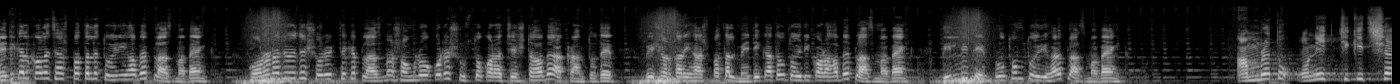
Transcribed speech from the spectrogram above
মেডিকেল কলেজ হাসপাতালে তৈরি হবে প্লাজমা ব্যাংক। করোনা জয়ীদের শরীর থেকে প্লাজমা সংগ্রহ করে সুস্থ করার চেষ্টা হবে আক্রান্তদের। বেসরকারি হাসপাতাল মেডিকাতেও তৈরি করা হবে প্লাজমা ব্যাংক। দিল্লিতে প্রথম তৈরি হয় প্লাজমা ব্যাংক। আমরা তো অনেক চিকিৎসা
